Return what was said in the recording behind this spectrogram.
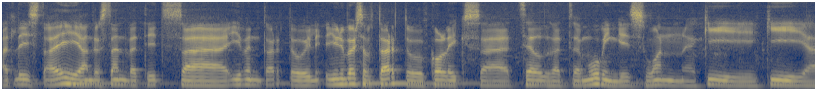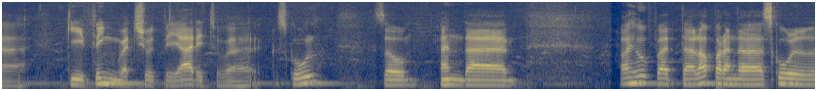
At least I understand that it's uh, even Tartu University of Tartu colleagues uh, tell that uh, moving is one uh, key key uh, key thing that should be added to a school. So and uh, I hope that uh, Laparanda school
